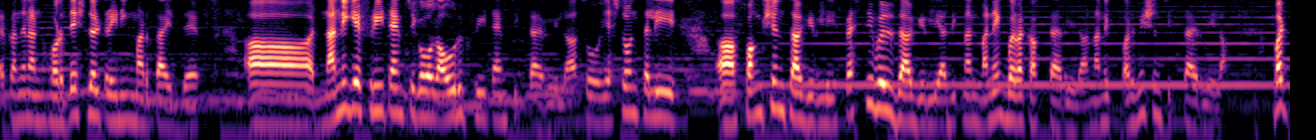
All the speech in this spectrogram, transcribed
ಯಾಕಂದರೆ ನಾನು ಹೊರದೇಶದಲ್ಲಿ ಟ್ರೈನಿಂಗ್ ಮಾಡ್ತಾ ಇದ್ದೆ. ನನಗೆ ಫ್ರೀ ಟೈಮ್ ಸಿಗೋವಾಗ ಅವ್ರಿಗೆ ಫ್ರೀ ಟೈಮ್ ಸಿಗ್ತಾ ಇರಲಿಲ್ಲ. ಸೊ ಎಷ್ಟೊಂದು ಸಲ ಫಂಕ್ಷನ್ಸ್ ಆಗಿರಲಿ ಫೆಸ್ಟಿವಲ್ಸ್ ಆಗಿರಲಿ, ಅದಕ್ಕೆ ನಾನು ಮನೆಗೆ ಬರೋಕ್ಕಾಗ್ತಾ ಇರಲಿಲ್ಲ. ನನಗೆ ಪರ್ಮಿಷನ್ ಸಿಗ್ತಾ ಇರಲಿಲ್ಲ. ಬಟ್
